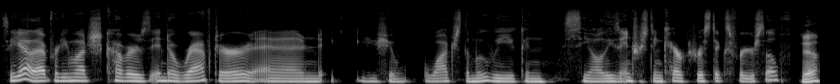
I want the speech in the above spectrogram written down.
So, yeah, that pretty much covers Indoraptor, and you should watch the movie. You can see all these interesting characteristics for yourself. Yeah.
